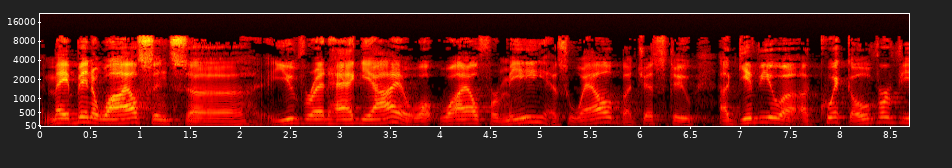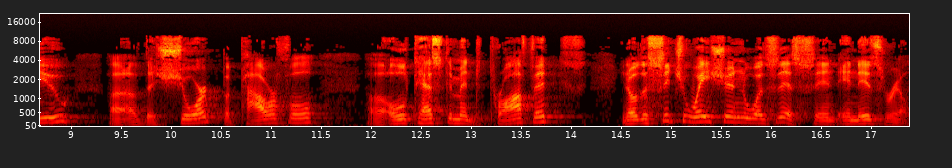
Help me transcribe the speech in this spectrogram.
It may have been a while since uh, you've read Haggai, a while for me as well, but just to uh, give you a, a quick overview uh, of the short but powerful uh, Old Testament prophet. You know, the situation was this in, in Israel.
